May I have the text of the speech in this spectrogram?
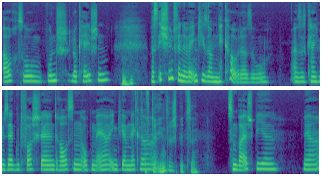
auch so Wunsch-Location. Mhm. Was ich schön finde, wäre irgendwie so am Neckar oder so. Also das kann ich mir sehr gut vorstellen, draußen Open Air, irgendwie am Neckar. Auf der Inselspitze. Zum Beispiel, ja.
